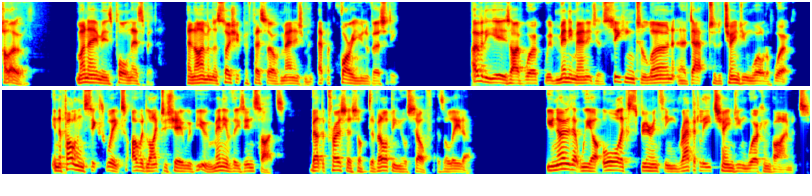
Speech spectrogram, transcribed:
Hello, my name is Paul Nesbit, and I'm an Associate Professor of Management at Macquarie University. Over the years, I've worked with many managers seeking to learn and adapt to the changing world of work. In the following six weeks, I would like to share with you many of these insights about the process of developing yourself as a leader. You know that we are all experiencing rapidly changing work environments.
